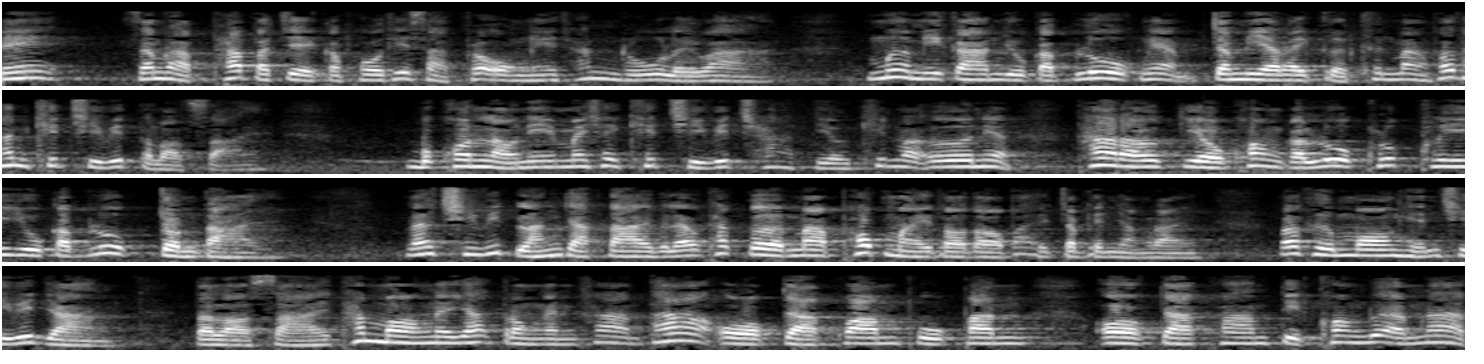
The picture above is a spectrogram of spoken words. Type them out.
นี่สำหรับพระประเจกกับโพธิสัตว์พระองค์นี้ท่านรู้เลยว่า เมื่อมีการอยู่กับลูกเนี่ยจะมีอะไรเกิดขึ้นบ้าง เพราะท่านคิดชีวิตตลอดสาย บุคคลเหล่านี้ไม่ใช่คิดชีวิตชาติเดียว คิดว่าเออเนี่ยถ้าเราเกี่ยวข้องกับลูกคลุกคลีอยู่กับลูกจนตาย แล้วชีวิตหลังจากตายไปแล้ว ถ้าเกิดมาพบใหม่ต่อๆไปจะเป็นอย่างไร ก็คือมองเห็นชีวิตอย่าง ตลอดสาย ถ้ามองในยะตรงกันข้าม ถ้าออกจากความผูกพัน ออกจากความติดข้องด้วยอำนาจ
